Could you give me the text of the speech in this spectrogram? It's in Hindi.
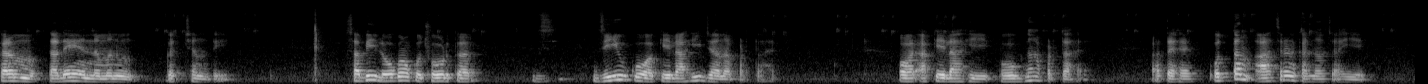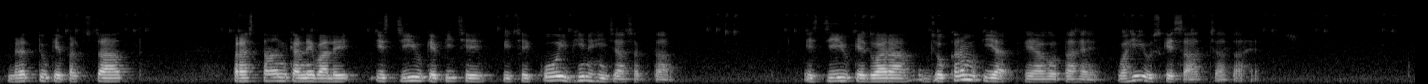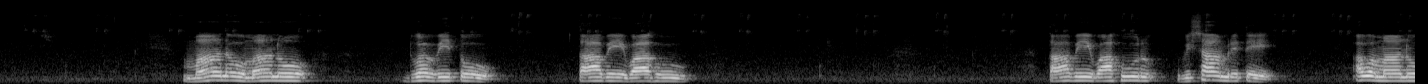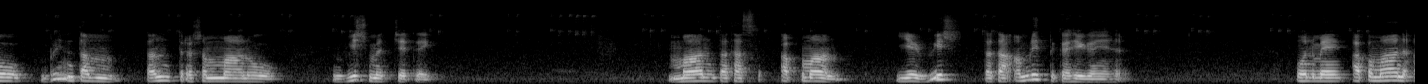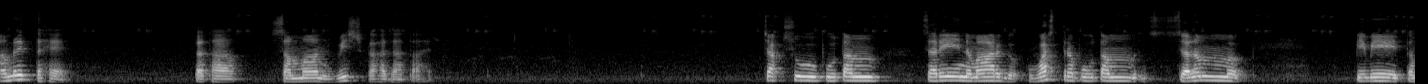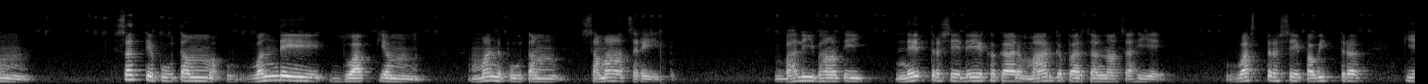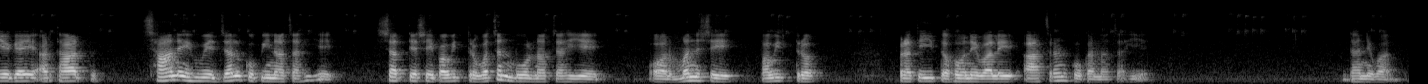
कर्म तदेन मनु गच्छन्ति। सभी लोगों को छोड़कर जीव को अकेला ही जाना पड़ता है और अकेला ही भोगना पड़ता है। अतः उत्तम आचरण करना चाहिए। मृत्यु के पश्चात प्रस्थान करने वाले इस जीव के पीछे पीछे कोई भी नहीं जा सकता। इस जीव के द्वारा जो कर्म किया गया होता है, वही उसके साथ जाता है। मानव मानो द्वेतो तावे वाहु। तावे वाहुर्विषामृते अवमानो तंत्र सम्मानो विस्मच्यते। मान तथा अपमान, ये विष तथा अमृत कहे गए हैं। उनमें अपमान अमृत है तथा सम्मान विष कहा जाता है। चक्षुपूतम चरेन मार्ग वस्त्रपूतम जलम पिबेतम सत्यपूतम वंदे द्वाक्यम मनपूतम समाचरेत। भली भांति, नेत्र से देखकर मार्ग पर चलना चाहिए। वस्त्र से पवित्र किए गए, अर्थात छाने हुए जल को पीना चाहिए। सत्य से पवित्र वचन बोलना चाहिए और मन से पवित्र प्रतीत होने वाले आचरण को करना चाहिए। धन्यवाद।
